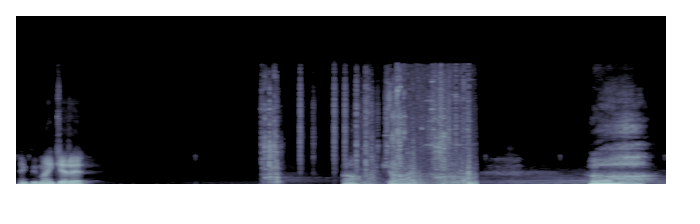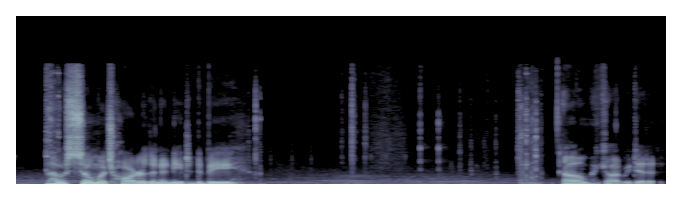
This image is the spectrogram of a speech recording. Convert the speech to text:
think we might get it. Oh my god. Oh, that was so much harder than it needed to be. Oh my god, we did it.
